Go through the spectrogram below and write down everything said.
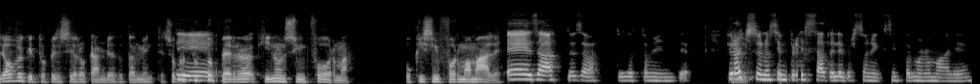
è ovvio che il tuo pensiero cambia totalmente, soprattutto Sì. per chi non si informa o chi si informa male. Eh, esatto, esatto, esattamente. Però Sì. ci sono sempre state le persone che si informano male,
